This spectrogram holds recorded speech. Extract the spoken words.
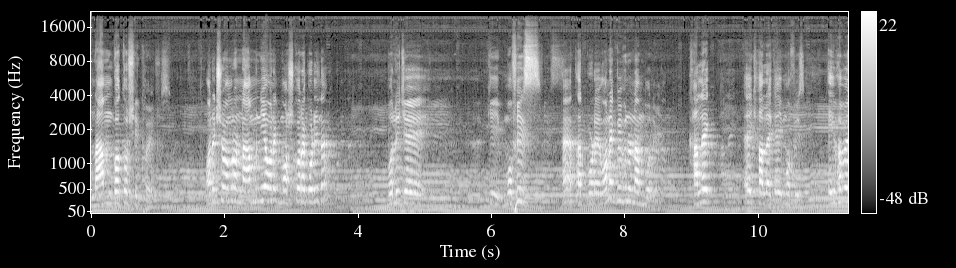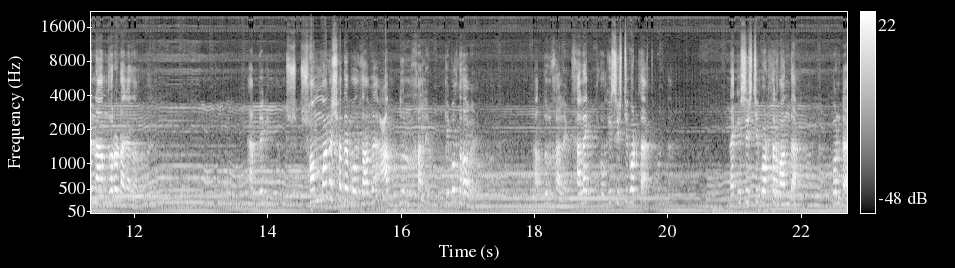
নামগত শিখ হয়ে গেছে। অনেক সময় আমরা নাম নিয়ে অনেক মস্করা করি না। বলি যে কি মফিস হ্যাঁ তারপরে অনেক বিভিন্ন নাম বলি। খালেক, এই খালেক, এই মফিস এইভাবে নাম ধরে ডাকা যাবে আপনি সম্মানের সাথে বলতে হবে আব্দুল খালেক। কি বলতে হবে? আব্দুল খালেক। খালেক, ও কি সৃষ্টিকর্তা? নাকি সৃষ্টিকর্তার বান্দা? কোনটা?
